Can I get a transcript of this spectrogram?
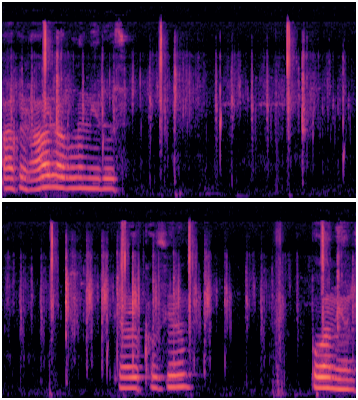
Arkadaşlar hala bulamıyoruz. Şöyle kazıyorum. Bulamıyoruz.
